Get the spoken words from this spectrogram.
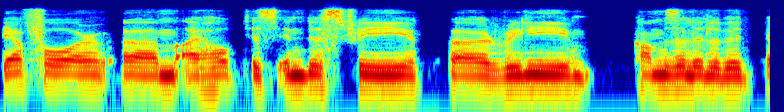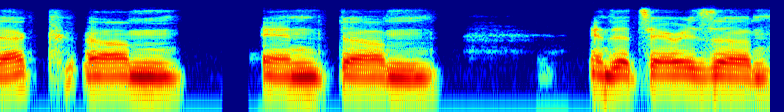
therefore, um, I hope this industry uh, really comes a little bit back um, and and that there is a,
